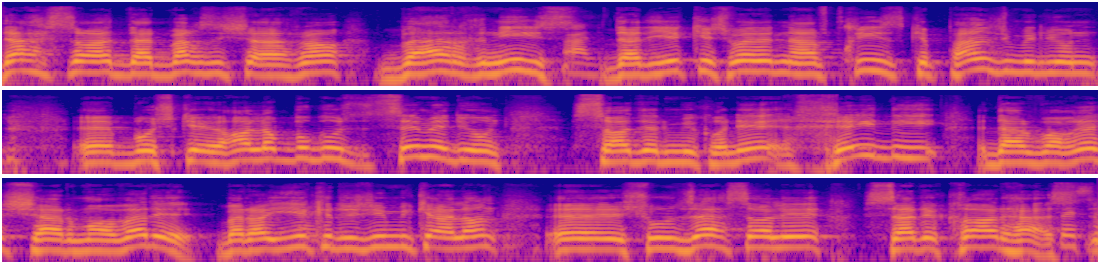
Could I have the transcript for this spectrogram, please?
ده ساعت در بعضی شهرها برق نیست. بله. در یک کشور نفتخیز که پنج میلیون بشکه حالا بگو سه میلیون صادر می‌کنه خیلی در واقع شرماوره برای یک رژیمی که الان 16 سال سر کار هست.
